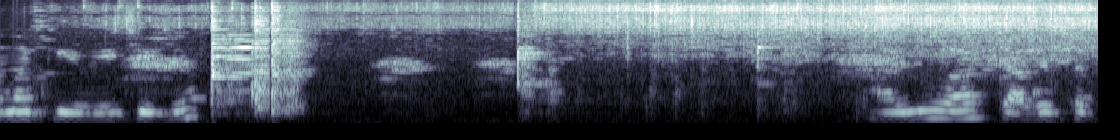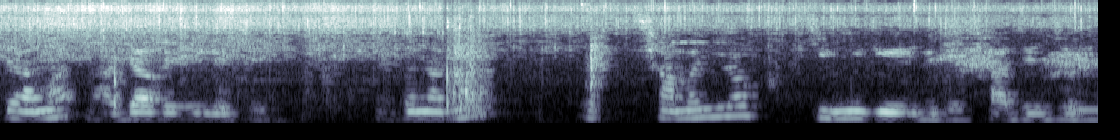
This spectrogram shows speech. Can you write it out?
আমার কী হয়েছে এটা? আলু আর চালের সাথে আমার ভাজা হয়ে গেছে। এখন আমি সামান্য চিনি দিয়ে দেবো স্বাদের জন্য।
